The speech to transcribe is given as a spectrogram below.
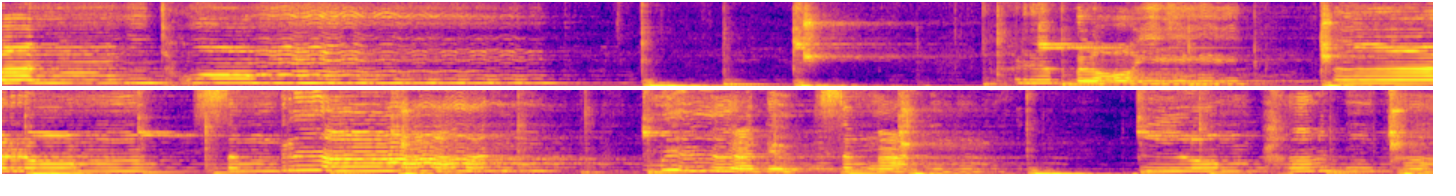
บันทมระปล่อย ดึกสงัด ลมพัดผ่า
